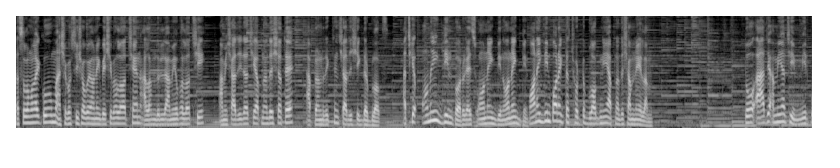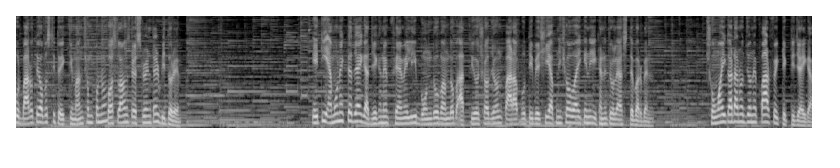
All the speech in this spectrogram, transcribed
আসসালামু আলাইকুম, আশা করছি সবাই অনেক বেশি ভালো আছেন। আলহামদুলিল্লাহ, আমিও ভালো আছি। আমি সাজিদ আছি আপনাদের সাথে। আপনারা দেখছেন সাজিদ শিকদার ব্লগস। আজকে অনেক দিন পর গাইস অনেক দিন অনেক দিন অনেক দিন পর একটা ছোট্ট ব্লগ নিয়ে আপনাদের সামনে এলাম। তো আজ আমি আছি মিরপুর বারোতে অবস্থিত একটি মানসম্পন্ন ফার্স্ট লাউন্স রেস্টুরেন্টের ভিতরে। এটি এমন একটা জায়গা যেখানে ফ্যামিলি বন্ধু বান্ধব আত্মীয় স্বজন পাড়া প্রতিবেশী আপনি সবাইকে নিয়ে এখানে চলে আসতে পারবেন। সময় কাটানোর জন্য পারফেক্ট একটি জায়গা।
